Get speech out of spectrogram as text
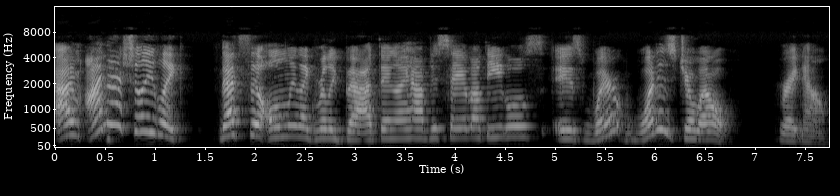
I'm I'm actually like That's the only like really bad thing I have to say about the Eagles is where what is Joel right now?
